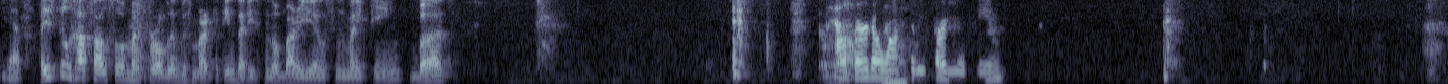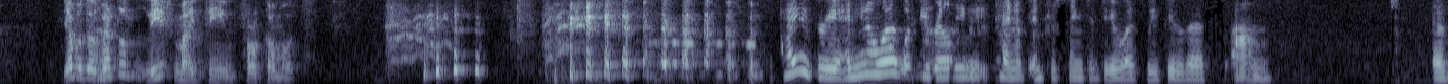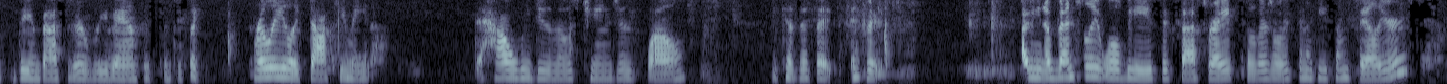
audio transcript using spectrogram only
Yep. I still have also my problem with marketing. That is nobody else in my team, but Alberto wants to be part of the team. Yeah, but Alberto leave my team for ComOps. I agree. And you know what would be really kind of interesting to do as we do this, um, the ambassador revamp is to just like really like document how we do those changes well. Because if it, if it, I mean, eventually it will be success, right? So there's always going to be some failures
